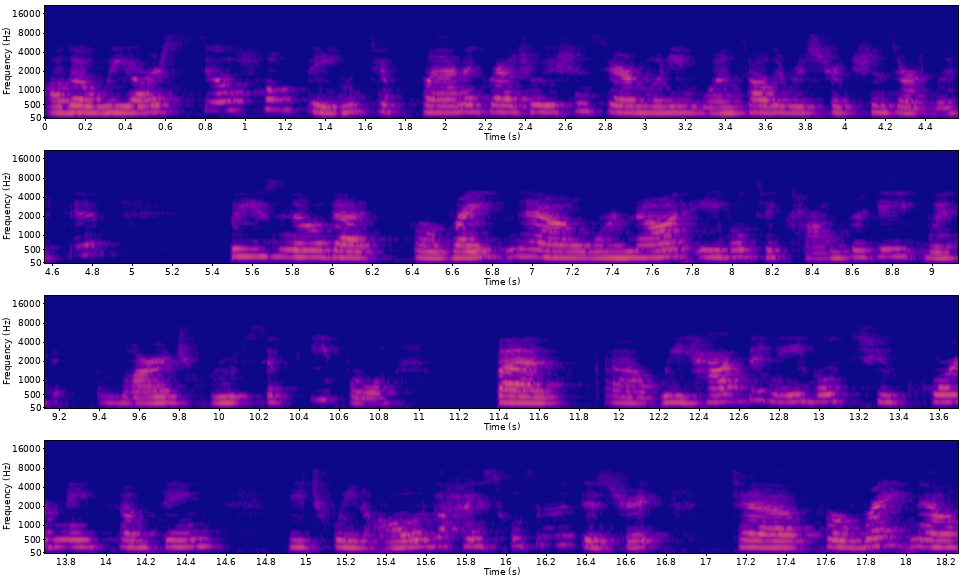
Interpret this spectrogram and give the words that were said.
although we are still hoping to plan a graduation ceremony once all the restrictions are lifted. Please know that for right now, we're not able to congregate with large groups of people but uh, we have been able to coordinate something between all of the high schools in the district to, for right now,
